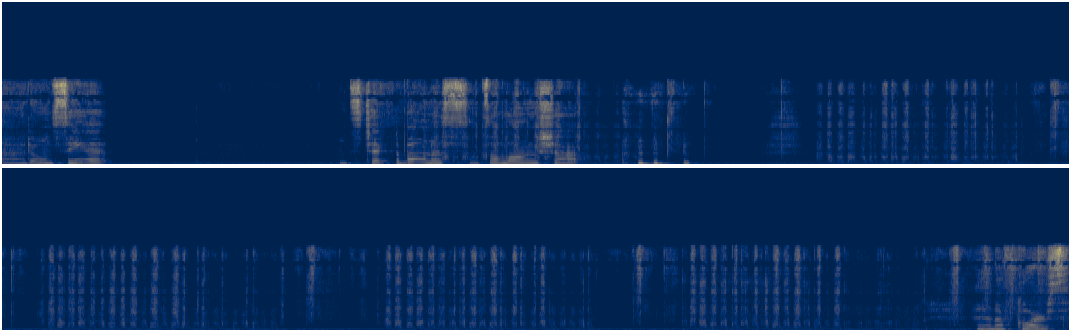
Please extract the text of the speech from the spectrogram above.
I don't see it. Let's check the bonus. It's a long shot. and of course,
